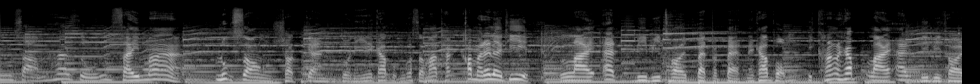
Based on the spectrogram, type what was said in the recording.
M350 ไซมาลูกซองช็อตกันตัวนี้นะครับผมก็สามารถทักเข้ามาได้เลยที่ Line at bbtoy 888นะครับผมอีกครั้งนะครับ Line at bbtoy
